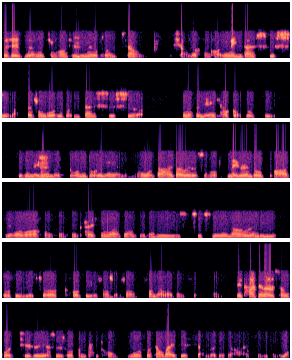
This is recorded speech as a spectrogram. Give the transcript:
这些人的情况其实没有说像想的很好，因为一旦失事了，在中国如果一旦失事了，真的是连一条狗都不如。就是每个人都躲你躲得远远的。我家还在位的时候，每个人都巴结了，哇，很很很开心啊，这样子。但是就是，哪有人理你？都是有时候靠自己的双手双双脚来挣钱。因为他现在的生活其实也是说很普通，没有说像外界想的就是啊怎么怎么样，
